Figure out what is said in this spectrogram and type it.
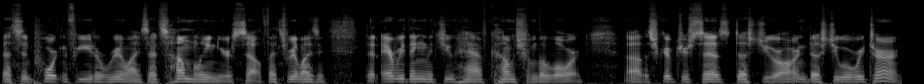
That's important for you to realize. That's humbling yourself. That's realizing that everything that you have comes from the Lord. Uh, the scripture says, Dust you are, and dust you will return.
